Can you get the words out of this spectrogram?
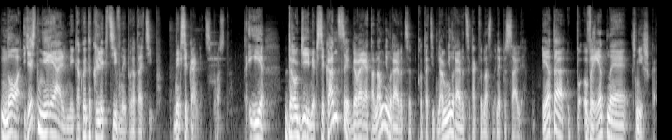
Но есть нереальный какой-то коллективный прототип. Мексиканец просто. И другие мексиканцы говорят, а нам не нравится этот прототип, нам не нравится, как вы нас написали. Это вредная книжка.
